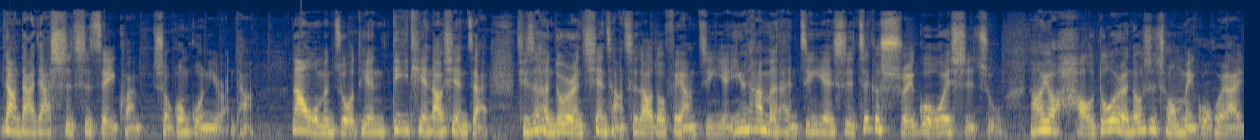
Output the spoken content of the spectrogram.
让大家试吃这一款手工果泥软糖。那我们昨天第一天到现在，其实很多人现场吃到都非常惊艳，因为他们很惊艳是这个水果味十足，然后有好多人都是从美国回来，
